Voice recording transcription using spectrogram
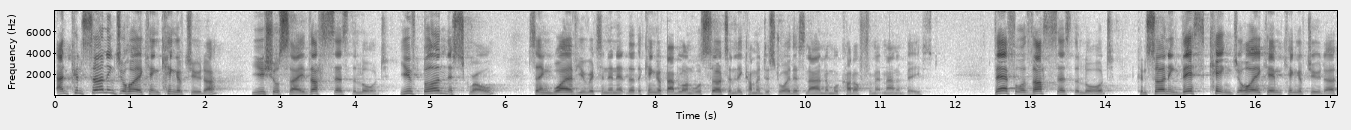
And concerning Jehoiakim, king of Judah, you shall say, Thus says the Lord, You've burned this scroll saying, Why have you written in it that the king of Babylon will certainly come and destroy this land and will cut off from it man and beast? Therefore, thus says the Lord, concerning this king, Jehoiakim, king of Judah,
